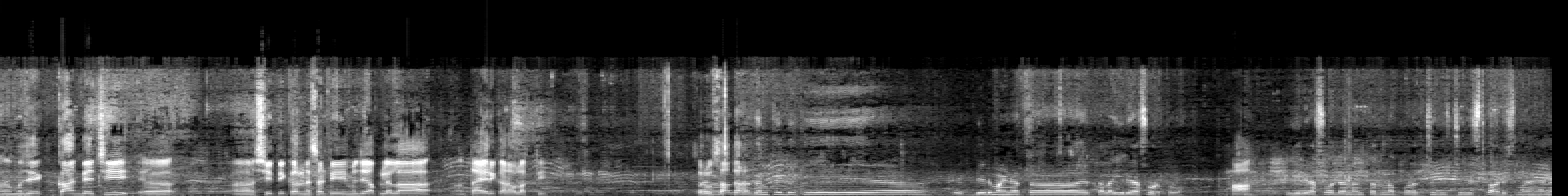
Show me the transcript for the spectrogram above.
म्हणजे कांद्याची शेती करण्यासाठी म्हणजे आपल्याला तयारी करावी लागते. सर्वसाधारण लागण केली की एक दीड महिन्यात त्याला युरिया सोडतो. हां. युरिया सोडल्यानंतर परत चोवीस चोवीस अडीच महिन्यानं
